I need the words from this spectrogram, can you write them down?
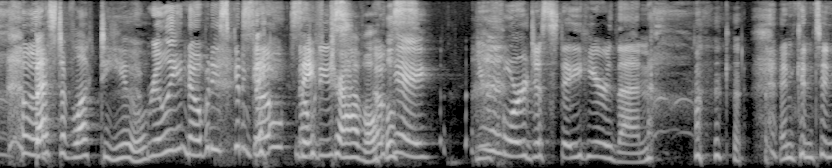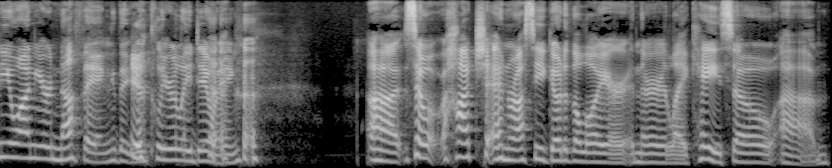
Best of luck to you. Really? Nobody's gonna Safe- go? safe Nobody's, travels. Okay. You four just stay here then. and continue on your nothing that you're clearly doing. Uh, so Hotch and Rossi go to the lawyer and they're like, hey, so um,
